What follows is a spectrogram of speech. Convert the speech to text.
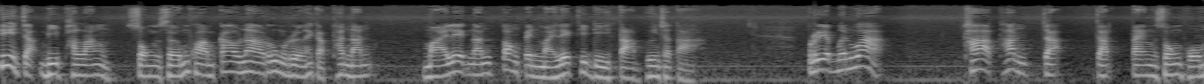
ที่จะมีพลังส่งเสริมความก้าวหน้ารุ่งเรืองให้กับท่านนั้น หมายเลขนั้นต้องเป็นหมายเลขที่ดีตามพื้นชะตา เปรียบเหมือนว่า ถ้าท่านจะจัดแต่งทรงผม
